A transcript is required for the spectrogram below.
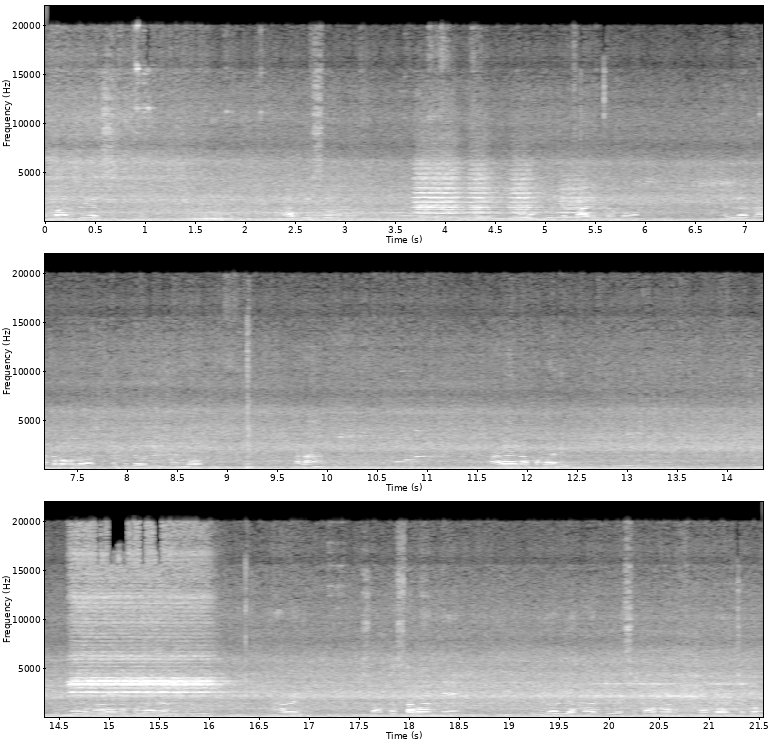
ఎంఆర్సిఎస్ ఆఫీసు భూమి పూజ కార్యక్రమం నెల్లూరు నగరంలో తొమ్మిదవ డివిజన్లో మన నారాయణమ్మ గారి తుమ్మూరు నారాయణమ్మ గారి ఆమె సొంత స్థలాన్ని ఈరోజు ఎంఆర్పిఎస్ భవనానికి కేటాయించడం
